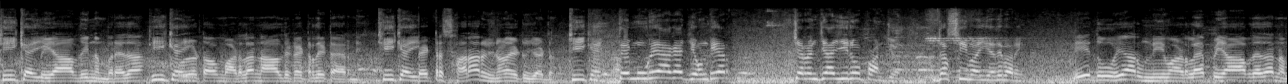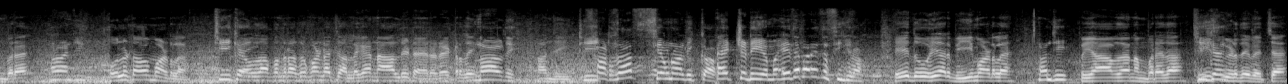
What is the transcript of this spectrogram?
ਠੀਕ ਹੈ ਜੀ। ਪੰਜਾਬ ਦਾ ਹੀ ਨੰਬਰ ਹੈ ਇਹਦਾ। ਠੀਕ ਹੈ। ਫੁੱਲ ਟੌਪ ਮਾਡਲ ਆ ਨਾਲ ਦੇ ਟਰੈਕਟਰ ਦੇ ਟਾਇਰ ਨੇ। ਠੀਕ ਹੈ ਜੀ। ਟਰੈਕਟਰ ਸਾਰਾ origignal A to Z ਠੀਕ ਹੈ। ਤੇ ਮੂਰੇ ਆ ਗਿਆ ਜੌਂਡੀਅਰ 5405 ਦੱਸੀ ਬਾਈ ਇਹਦੇ ਬਾਰੇ। ਇਹ 2019 ਮਾਡਲ ਹੈ ਪੰਜਾਬ ਦਾ ਇਹਦਾ ਨੰਬਰ ਹੈ। ਹਾਂਜੀ। ਫੁੱਲ ਟੌਪ ਮਾਡਲ ਹੈ। ਠੀਕ ਹੈ ਜੀ। 14 1500 ਘੰਟਾ ਚੱਲ ਗਿਆ ਨਾਲ ਦੇ ਟਾਇਰ ਟਰੈਕਟਰ ਦੇ। ਨਾਲ ਦੇ। ਹਾਂਜੀ। ਠੀਕ। ਹਟਦਾ ਸਿਉਨਾਲਿਕਾ ਐਚਡੀਐਮ ਇਹਦੇ ਬਾਰੇ ਦੱਸੀ ਜਰਾ। ਇਹ 2020 ਮਾਡਲ ਹੈ। ਹਾਂਜੀ। ਪੰਜਾਬ ਦਾ ਨੰਬਰ ਇਹਦਾ। 3 ਠੀਕ ਹੈ। ਸਪੀਡ ਦੇ ਵਿੱਚ ਹੈ।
